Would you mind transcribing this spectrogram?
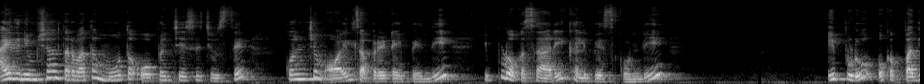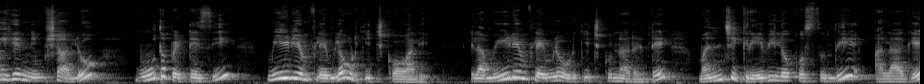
ఐదు నిమిషాల తర్వాత మూత ఓపెన్ చేసి చూస్తే కొంచెం ఆయిల్ సపరేట్ అయిపోయింది. ఇప్పుడు ఒకసారి కలిపేసుకోండి. ఇప్పుడు ఒక పదిహేను నిమిషాలు మూత పెట్టేసి మీడియం ఫ్లేమ్లో ఉడికించుకోవాలి. ఇలా మీడియం ఫ్లేమ్లో ఉడికించుకున్నారంటే మంచి గ్రేవీలోకి వస్తుంది. అలాగే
